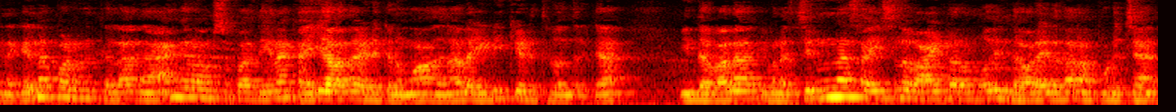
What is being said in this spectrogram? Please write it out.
எனக்கு என்ன பண்ணுறது தெரியல. அந்த ஆங்கர் வாம்ஸ் பார்த்தீங்கன்னா கையால் தான் எடுக்கணுமா? அதனால இடிக்கி எடுத்துகிட்டு வந்திருக்கேன். இந்த வலை இவனை சின்ன சைஸில் வாங்கிட்டு வரும்போது இந்த வலையில தான் நான் பிடிச்சேன்.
